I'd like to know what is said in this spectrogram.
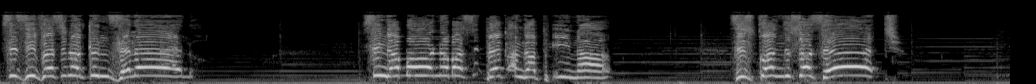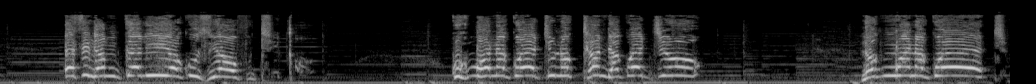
sizive sinoxinzelelo. Singabona basibheka ngaphina zizicwangciso zethu esingamceliyo kuze uyehova uthixo kukubona kwethu nokuthanda kwethu nokunqwana kwethu.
